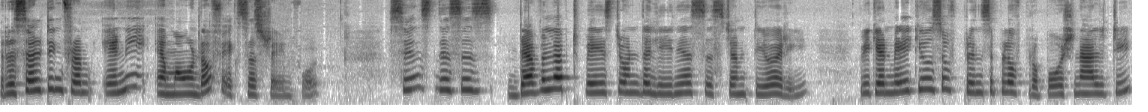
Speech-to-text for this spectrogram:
resulting from any amount of excess rainfall. Since this is developed based on the linear system theory, we can make use of principle of proportionality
